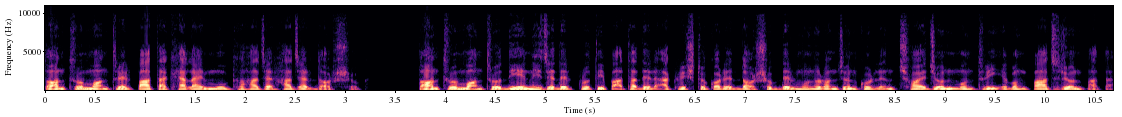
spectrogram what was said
তন্ত্র মন্ত্রের পাতা খেলায় মুগ্ধ হাজার হাজার দর্শক। তন্ত্র মন্ত্র দিয়ে নিজেদের প্রতি পাতাদের আকৃষ্ট করে দর্শকদের মনোরঞ্জন করলেন ছয়জন মন্ত্রী এবং পাঁচজন পাতা।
